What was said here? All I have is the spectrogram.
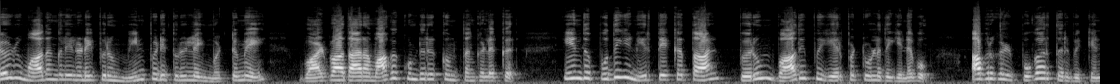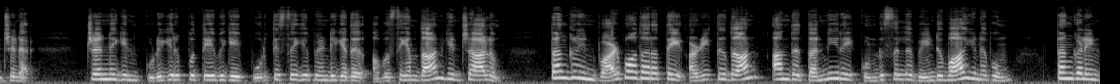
ஏழு மாதங்களில் நடைபெறும் மீன்பிடி தொழிலை மட்டுமே வாழ்வாதாரமாக கொண்டிருக்கும் தங்களுக்கு. இந்த புதிய நீர்த்தேக்கத்தால் பெரும் பாதிப்பு ஏற்பட்டுள்ளது எனவும் அவர்கள் புகார் தெரிவிக்கின்றனர். சென்னையின் குடியிருப்பு தேவையை பூர்த்தி செய்ய வேண்டியது அவசியம்தான் என்றாலும் தங்களின் வாழ்வாதாரத்தை அழித்துதான் அந்த தண்ணீரை கொண்டு செல்ல வேண்டுமா எனவும் தங்களின்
